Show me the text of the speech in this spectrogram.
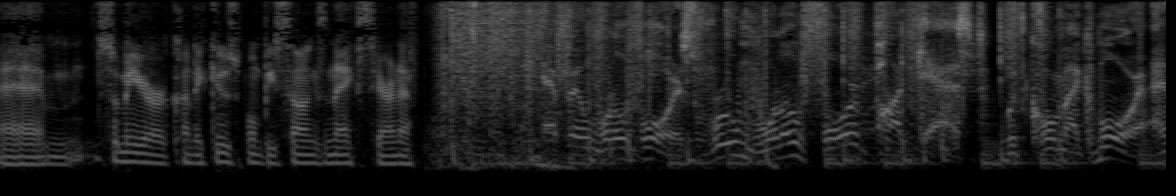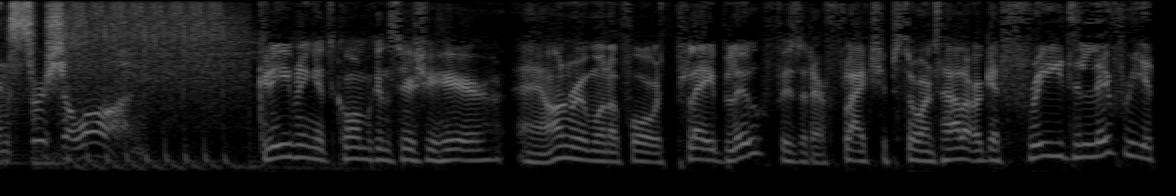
Um, some of your kind of goosebumpy songs next here on F- FM 104's Room 104 podcast with Cormac Moore and Saoirse Long. Good evening, it's Cormac and Saoirse here uh, on Room 104 with Play Blue. Visit our flagship store in Tallaght or get free delivery at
